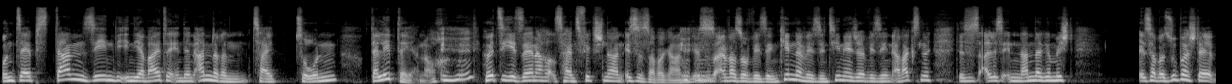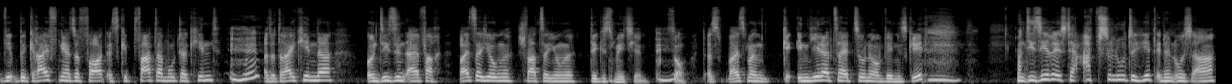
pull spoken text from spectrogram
Und selbst dann sehen wir ihn ja weiter in den anderen Zeitzonen. Da lebt er ja noch. Hört sich jetzt sehr nach Science Fiction an, ist es aber gar nicht. Es ist einfach so, wir sehen Kinder, wir sehen Teenager, wir sehen Erwachsene. Das ist alles ineinander gemischt ist aber super schnell. Wir begreifen ja sofort, es gibt Vater, Mutter, Kind, also drei Kinder und die sind einfach weißer Junge, schwarzer Junge, dickes Mädchen. So, das weiß man in jeder Zeitzone, um wen es geht. Und die Serie ist der absolute Hit in den USA.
